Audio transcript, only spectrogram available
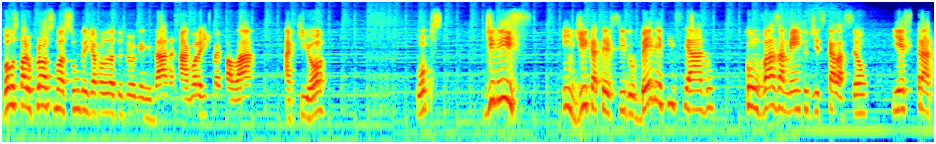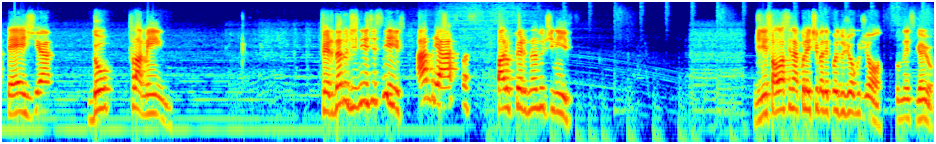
vamos para o próximo assunto. A gente já falou da torcida organizada. Agora a gente vai falar aqui, ó. Ops. Diniz indica ter sido beneficiado com vazamento de escalação e estratégia do Flamengo. Fernando Diniz disse isso. Abre aspas para o Fernando Diniz. Diniz falou assim na coletiva depois do jogo de ontem. O Fluminense ganhou.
